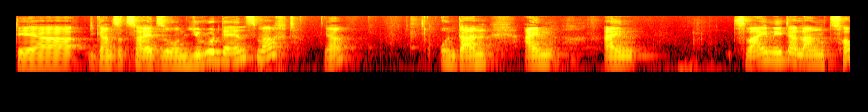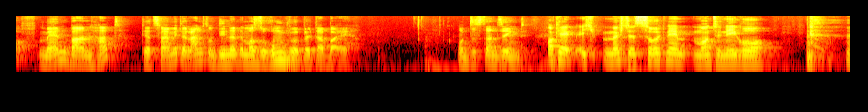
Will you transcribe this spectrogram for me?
der die ganze Zeit so einen Eurodance macht. Ja. Und dann ein, ein zwei Meter langen Zopf, Man-Bun hat, der zwei Meter lang ist und den dann immer so rumwirbelt dabei. Und das dann singt. Okay, ich möchte es zurücknehmen. Montenegro.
